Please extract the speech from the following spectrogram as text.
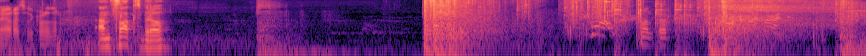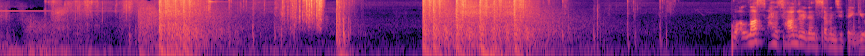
Yeah, right side corridor. I'm fucked, bro. Last has 170 ping. You,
